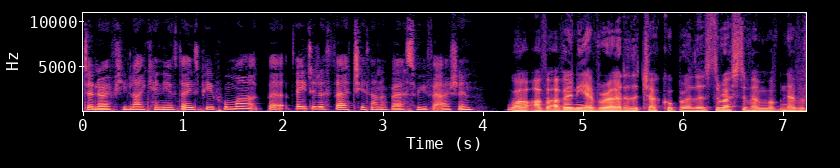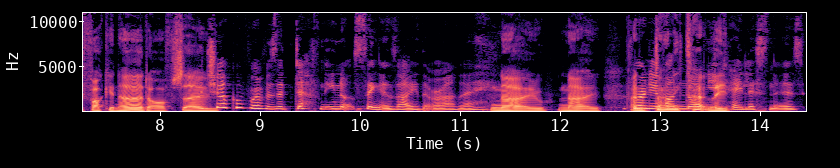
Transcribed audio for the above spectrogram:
Don't know if you like any of those people, Mark, but they did a 30th anniversary version. Well, I've I've only ever heard of the Chuckle Brothers. The rest of them I've never fucking heard of. So The Chuckle Brothers are definitely not singers either, are they? no, no. For any of our Danny non Tetley, UK listeners,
